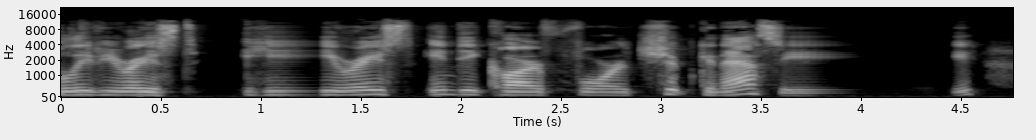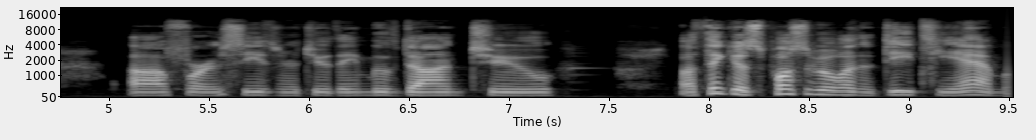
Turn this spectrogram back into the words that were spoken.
believe he raced he, raced IndyCar for Chip Ganassi uh, for a season or two. They moved on to, I think it was supposed to move on the DTM,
